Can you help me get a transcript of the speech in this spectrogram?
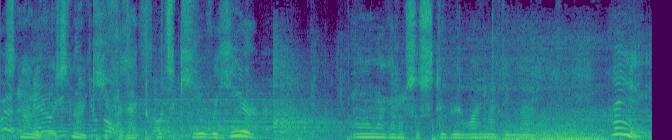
It's not a, it's not a key for that. What's a key over here? Oh my god, I'm so stupid. Why didn't I think of that? Hey!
